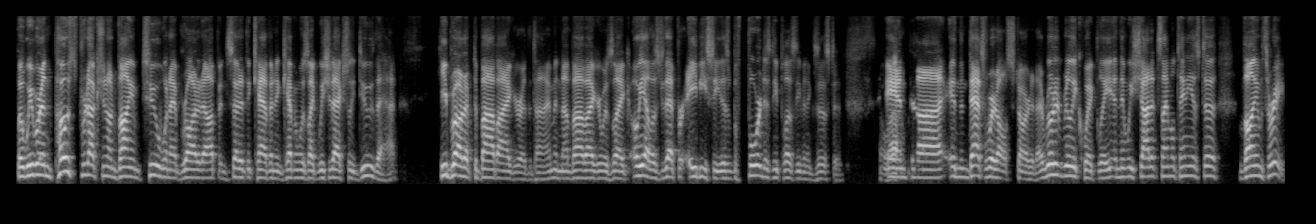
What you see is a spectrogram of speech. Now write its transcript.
But we were in post production on Volume Two when I brought it up and said it to Kevin, and Kevin was like, "We should actually do that." He brought it up to Bob Iger at the time, and now Bob Iger was like, "Oh yeah, let's do that for ABC." This is before Disney Plus even existed. And uh, and then that's where it all started. I wrote it really quickly, and then we shot it simultaneous to volume three.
